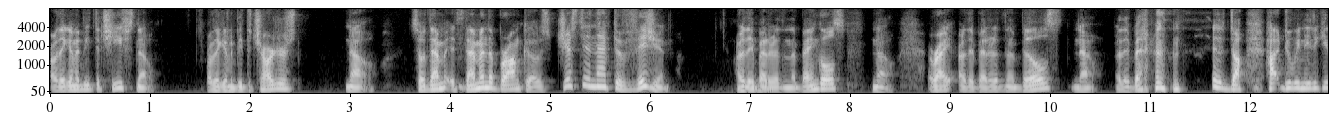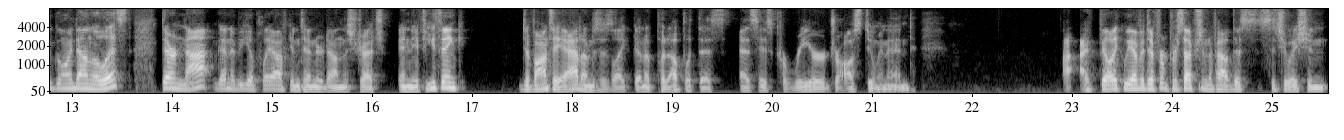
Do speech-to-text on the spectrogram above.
Are they going to beat the Chiefs? No. Are they going to beat the Chargers? No. So them it's them and the Broncos just in that division. Are they mm-hmm. better than the Bengals? No. All right. Are they better than the Bills? No. Are they better than How, do we need to keep going down the list? They're not going to be a playoff contender down the stretch. And if you think Davante Adams is like going to put up with this as his career draws to an end, I, I feel like we have a different perception of how this situation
